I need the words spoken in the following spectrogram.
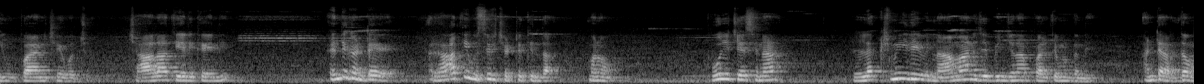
ఈ ఉపాయాన్ని చేయవచ్చు. చాలా తేలికైంది. ఎందుకంటే రాతి ఉసిరి చెట్టు కింద మనం పూజ చేసిన లక్ష్మీదేవి నామాన్ని జపించిన ఫలితం ఉంటుంది. అంటే అర్థం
